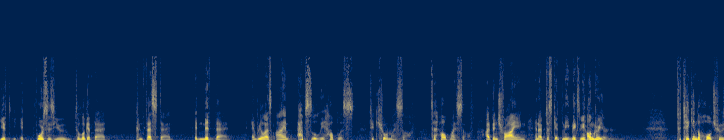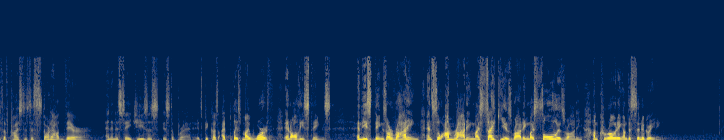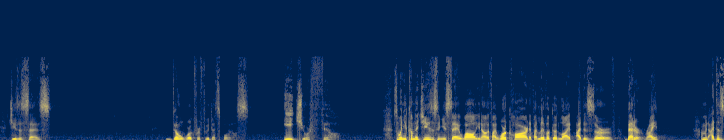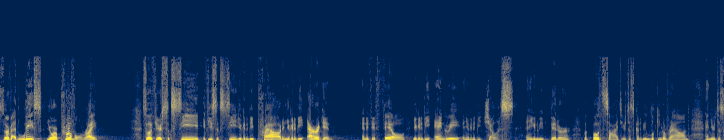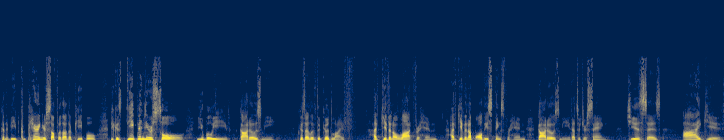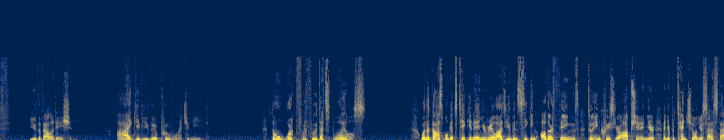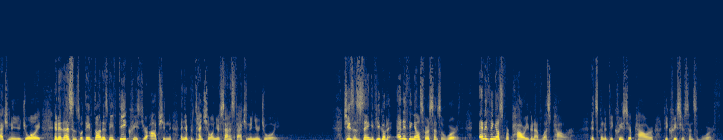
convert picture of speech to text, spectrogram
It, forces you to look at that, confess that, admit that, and realize I am absolutely helpless to cure myself, to help myself. I've been trying, and it just get me, makes me hungrier. To take in the whole truth of Christ is to start out there and then to say, Jesus is the bread. It's because I've placed my worth in all these things. And these things are rotting. And so I'm rotting. My psyche is rotting. My soul is rotting. I'm corroding. I'm disintegrating. Jesus says, Don't work for food that spoils, eat your fill. So when you come to Jesus and you say, Well, you know, if I work hard, if I live a good life, I deserve better, right? I mean, I deserve at least your approval, right? So if you succeed, if you succeed, you're going to be proud and you're going to be arrogant. And if you fail, you're going to be angry and you're going to be jealous and you're going to be bitter. But both sides, you're just going to be looking around and you're just going to be comparing yourself with other people because deep in your soul, you believe God owes me because I lived a good life. I've given a lot for Him. I've given up all these things for Him. God owes me. That's what you're saying. Jesus says, I give you the validation. I give you the approval that you need. Don't work for food that spoils. When the gospel gets taken in, you realize you've been seeking other things to increase your option and your, and your potential and your satisfaction and your joy. And in essence, what they've done is they've decreased your option and your potential and your satisfaction and your joy. Jesus is saying if you go to anything else for a sense of worth, anything else for power, you're going to have less power. It's going to decrease your power, decrease your sense of worth.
